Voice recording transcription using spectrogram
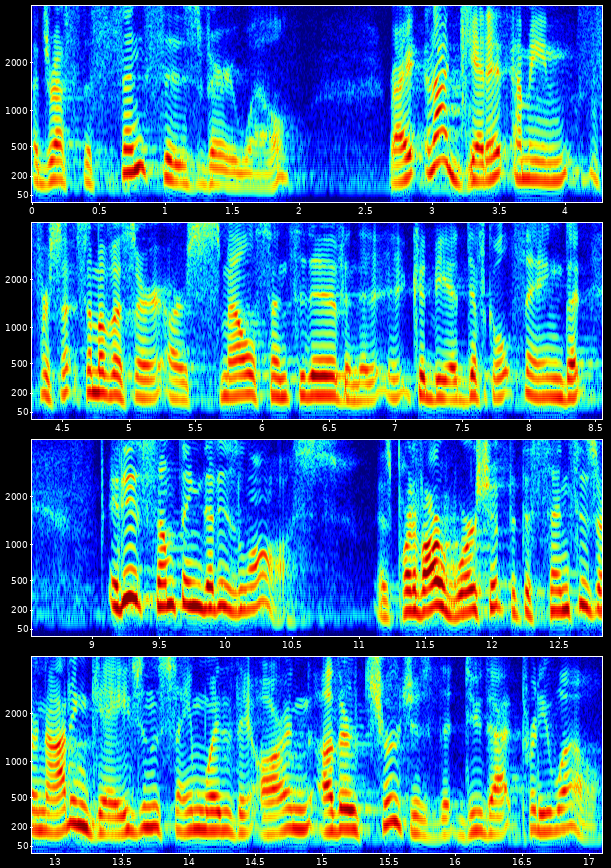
address the senses very well, right? And I get it. I mean, for some of us are, are smell sensitive and that it could be a difficult thing, but it is something that is lost as part of our worship that the senses are not engaged in the same way that they are in other churches that do that pretty well.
